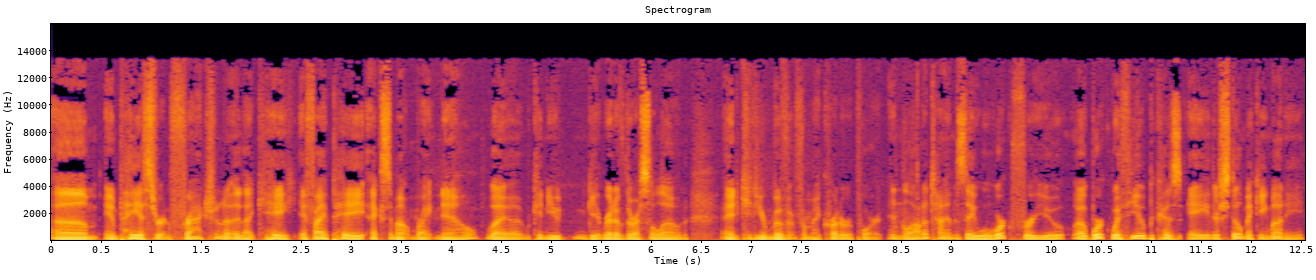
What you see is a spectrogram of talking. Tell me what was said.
um, and pay a certain fraction. Of, like, hey, if I pay X amount right now, uh, can you get rid of the rest of the loan, and can you remove it from my credit report? And a lot of times they will work for you, uh, work with you because a they're still making money.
